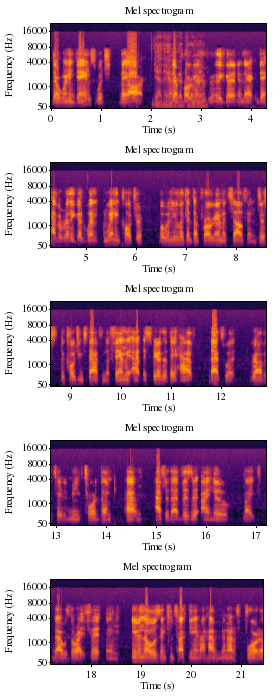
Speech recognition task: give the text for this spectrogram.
they're winning games, which they are. Yeah, they have Their a good program, program. is really good, and they they have a really good win, winning culture. But when you look at the program itself and just the coaching staff and the family atmosphere that they have, that's what gravitated me toward them. And after that visit, I knew like that was the right fit. And even though it was in Kentucky and I haven't been out of Florida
